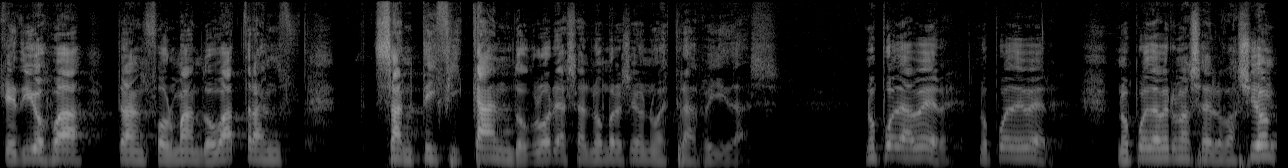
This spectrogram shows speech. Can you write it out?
que Dios va transformando, va santificando, gloria sea el nombre del Señor, nuestras vidas. No puede haber, no puede haber no puede haber una salvación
